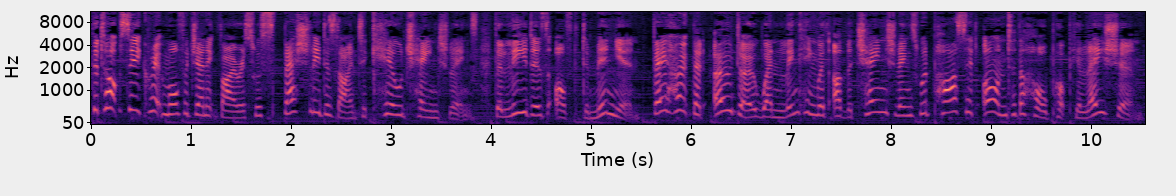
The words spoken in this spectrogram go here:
The top secret morphogenic virus was specially designed to kill changelings, the leaders of the Dominion. They hoped that Odo, when linking with other changelings, would pass it on to the whole population.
